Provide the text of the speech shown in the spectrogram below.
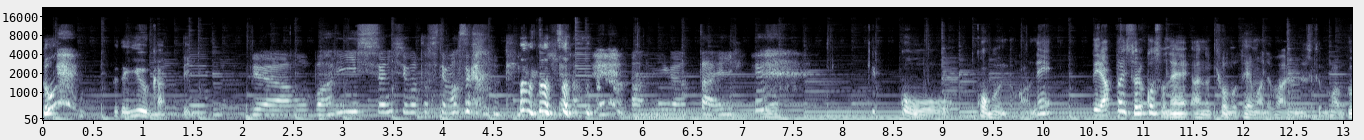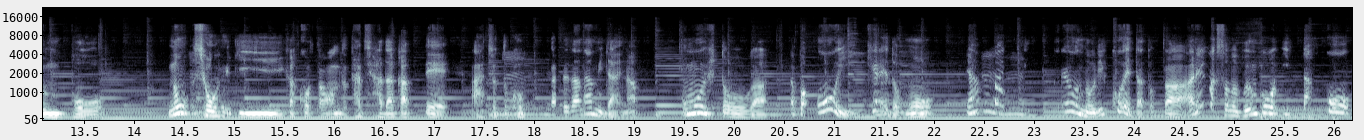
どうで言うかっていう。いやーもうバリ一緒に仕事してますがってありがたい。結構古文とかね。でやっぱりそれこそねあの今日のテーマでもあるんですけど、まあ、文法の障壁がコトンと立ちはだかってあちょっとこ苦手だなみたいな思う人がやっぱ多いけれどもやっぱりそれを乗り越えたとかあるいはその文法を一旦こ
